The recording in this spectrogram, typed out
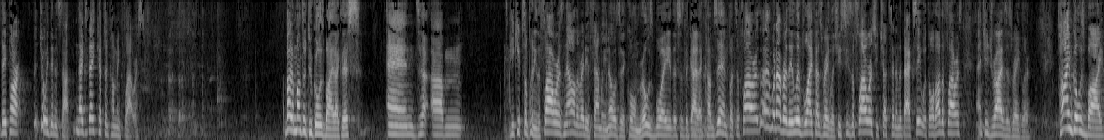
they part. Joey didn't stop. Next day, kept on coming flowers. About a month or two goes by like this, and um, he keeps on putting the flowers. Now already the family knows. They call him Rose Boy. This is the guy that comes in, puts the flowers, and whatever. They live life as regular. She sees the flowers, she chucks it in the back seat with all the other flowers, and she drives as regular. Time goes by,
